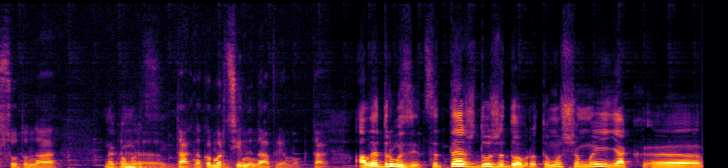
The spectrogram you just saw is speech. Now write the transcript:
суто на, На е, комерційний. так, на комерційний напрямок. Так. Але друзі, це теж дуже добре, тому що ми, як е,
